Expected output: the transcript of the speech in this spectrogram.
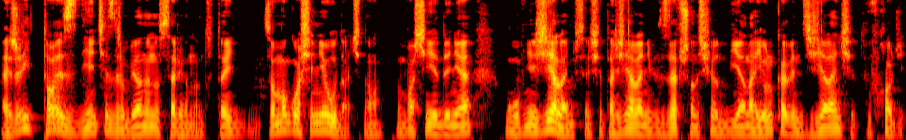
A jeżeli to jest zdjęcie zrobione, no serio, no tutaj co mogło się nie udać? No, no właśnie jedynie głównie zieleń, w sensie ta zieleń zewsząd się odbija na julkę, więc zieleń się tu wchodzi.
